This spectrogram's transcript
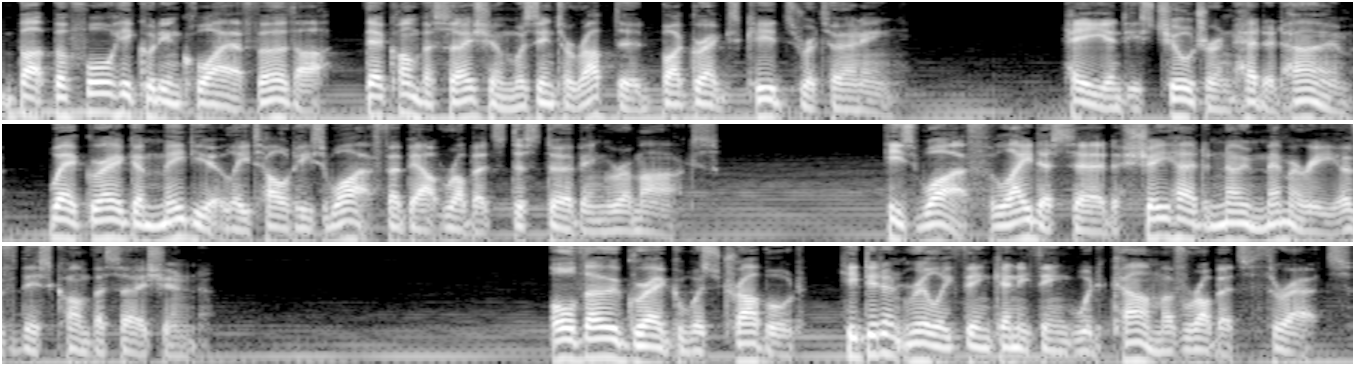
but before he could inquire further, their conversation was interrupted by Greg's kids returning. He and his children headed home, where Greg immediately told his wife about Robert's disturbing remarks. His wife later said she had no memory of this conversation. Although Greg was troubled, he didn't really think anything would come of Robert's threats.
